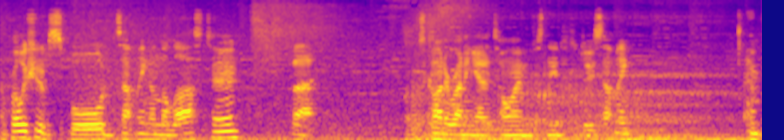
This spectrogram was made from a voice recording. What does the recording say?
I probably should have spored something on the last turn, but was kind of running out of time, just needed to do something. And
